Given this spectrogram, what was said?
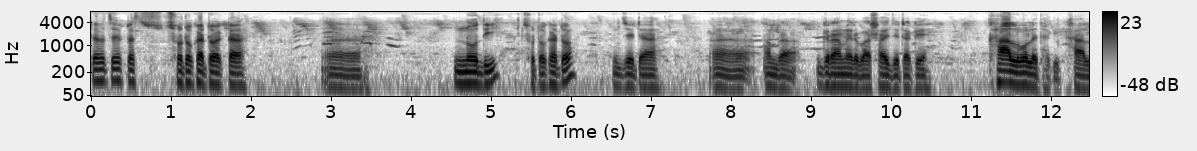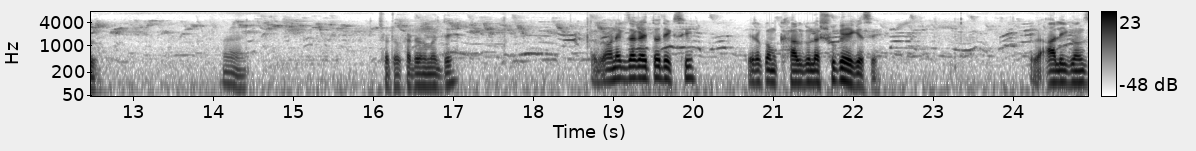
এটা হচ্ছে একটা ছোটোখাটো একটা নদী ছোটোখাটো, যেটা আমরা গ্রামের বাসায় যেটাকে খাল বলে থাকি, খাল। হ্যাঁ ছোটোখাটোর মধ্যে। তবে অনেক জায়গায় তো দেখছি এরকম খালগুলা শুকিয়ে গেছে। আলীগঞ্জ,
